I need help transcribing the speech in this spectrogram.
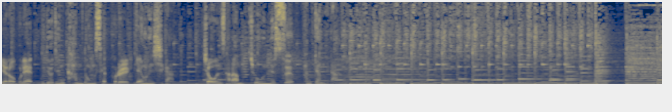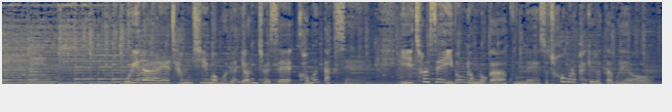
여러분의 무뎌진 감동 세포를 깨우는 시간 좋은 사람 좋은 뉴스 함께합니다. 우리나라에 잠시 머무는 여름 철새 검은 딱새. 이 철새의 이동 경로가 국내에서 처음으로 밝혀졌다고 해요.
